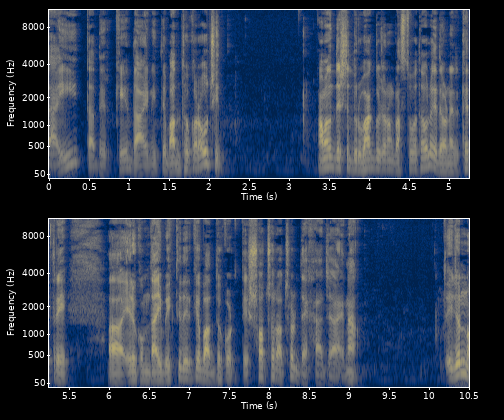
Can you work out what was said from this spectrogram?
দায়ী, তাদেরকে দায় নিতে বাধ্য করা উচিত। আমাদের দেশে দুর্ভাগ্যজনক বাস্তবতা হলো এই ধরনের ক্ষেত্রে এরকম দায়ী ব্যক্তিদেরকে বাধ্য করতে সচরাচর দেখা যায় না। তো এই জন্য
